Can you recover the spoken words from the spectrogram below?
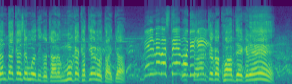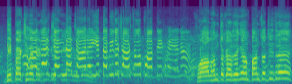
जनता कैसे मोदी को चाह रहे हैं? मुँह का खतियान होता है क्या? दिल में बसते हैं मोदी जी। 400 का ख्वाब देख रहे हैं। विपक्ष तो में अगर जनता चाह रही है तभी तो 400 का ख्वाब देख रहे हैं ना। ख्वाब हम तो कर देंगे हम 500 जीत रहे हैं।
